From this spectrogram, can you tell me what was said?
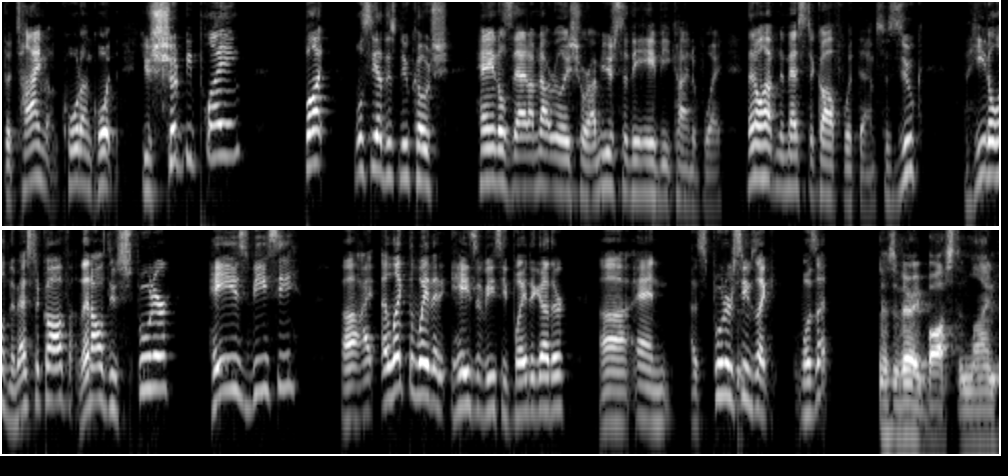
the time, quote unquote, you should be playing. But we'll see how this new coach handles that. I'm not really sure. I'm used to the AV kind of way. Then I'll have Namestnikov with them. So Zook, Chytil, Namestnikov. Then I'll do Spooner, Hayes, Vesey. Uh, I, I like the way that Hayes and Vesey play together. Uh, and uh, Spooner seems like, was that? That's a very Boston line.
